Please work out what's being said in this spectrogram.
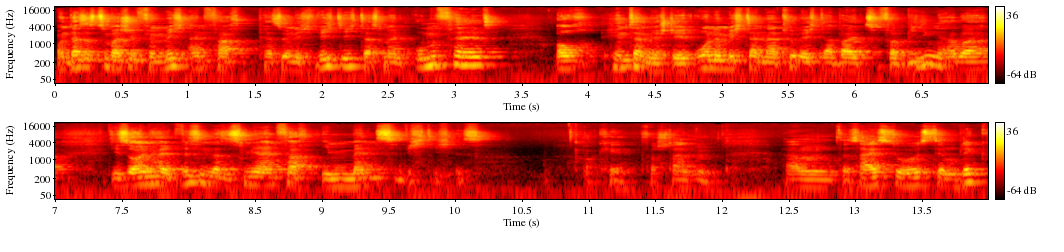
und das ist zum Beispiel für mich einfach persönlich wichtig, dass mein Umfeld auch hinter mir steht, ohne mich dann natürlich dabei zu verbiegen, aber die sollen halt wissen, dass es mir einfach immens wichtig ist. Okay, verstanden. Ähm, das heißt, du holst den Blick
